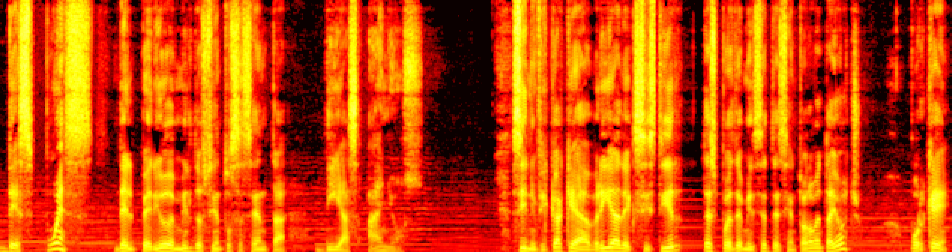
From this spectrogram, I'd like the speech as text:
después del periodo de 1260 días años. Significa que habría de existir después de 1798. ¿Por qué?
